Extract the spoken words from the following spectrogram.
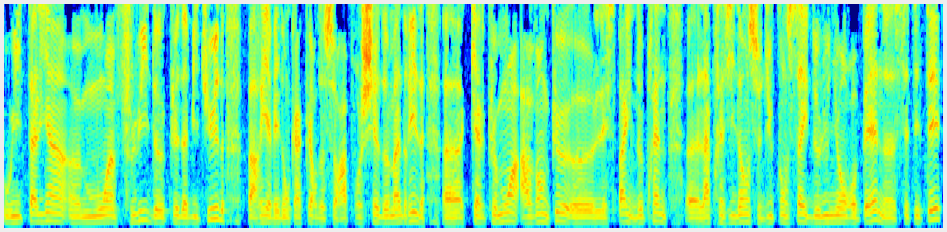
ou italiens euh, moins fluides que d'habitude. Paris avait donc à cœur de se rapprocher de Madrid euh, quelques mois avant que l'Espagne ne prenne la présidence du Conseil de l'Union européenne cet été.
